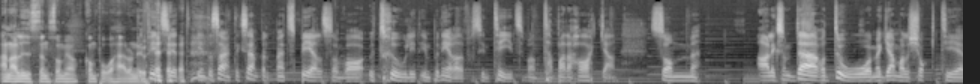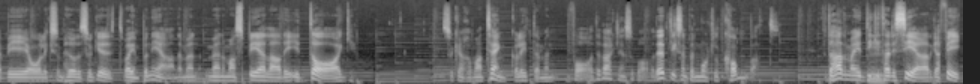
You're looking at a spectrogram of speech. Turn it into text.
analysen som jag kom på här och nu? Det finns ett intressant exempel med ett spel som var otroligt imponerande för sin tid, som man tappade hakan. Som Ja, liksom där och då med gammal tjock-tv och liksom hur det såg ut var imponerande. Men, men när man spelar det idag så kanske man tänker lite, men var det verkligen så bra? Det är till exempel Mortal Kombat. För då hade man ju mm. digitaliserad mm. grafik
